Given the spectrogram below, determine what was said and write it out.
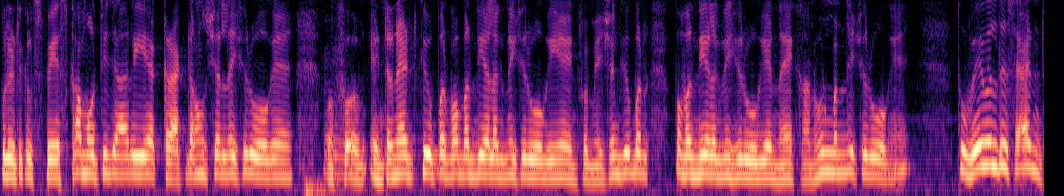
पोलिटिकल स्पेस कम होती जा रही है क्रैकडाउन चलने शुरू हो गए हैं इंटरनेट हम्म। के ऊपर पाबंदियाँ लगनी शुरू हो गई हैं इन्फॉर्मेशन के ऊपर पाबंदियाँ लगनी शुरू हो गई हैं नए कानून बनने शुरू हो गए हैं तो वे विल दिस एंड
